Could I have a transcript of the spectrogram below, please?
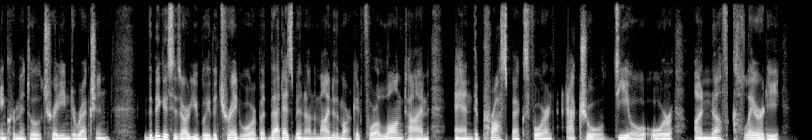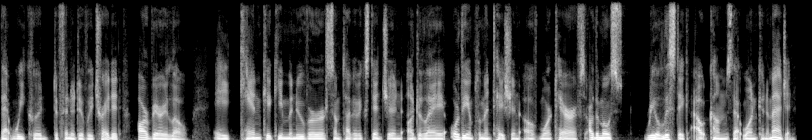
incremental trading direction. The biggest is arguably the trade war, but that has been on the mind of the market for a long time, and the prospects for an actual deal or enough clarity that we could definitively trade it are very low a can kicking maneuver, some type of extension, a delay, or the implementation of more tariffs are the most realistic outcomes that one can imagine.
